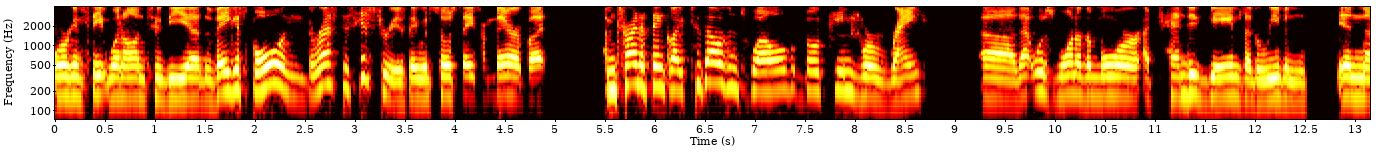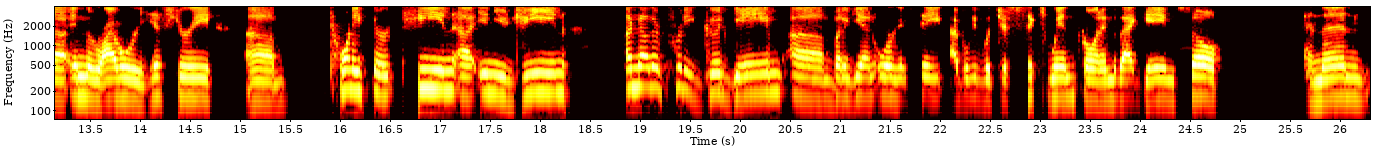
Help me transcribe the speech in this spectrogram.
Oregon State went on to the uh, the Vegas Bowl, and the rest is history, as they would so say from there. But I'm trying to think like 2012, both teams were ranked. Uh, that was one of the more attended games, I believe, in in uh, in the rivalry history. Um, 2013 uh, in Eugene. Another pretty good game. Um, but again, Oregon State, I believe, with just six wins going into that game. So, and then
